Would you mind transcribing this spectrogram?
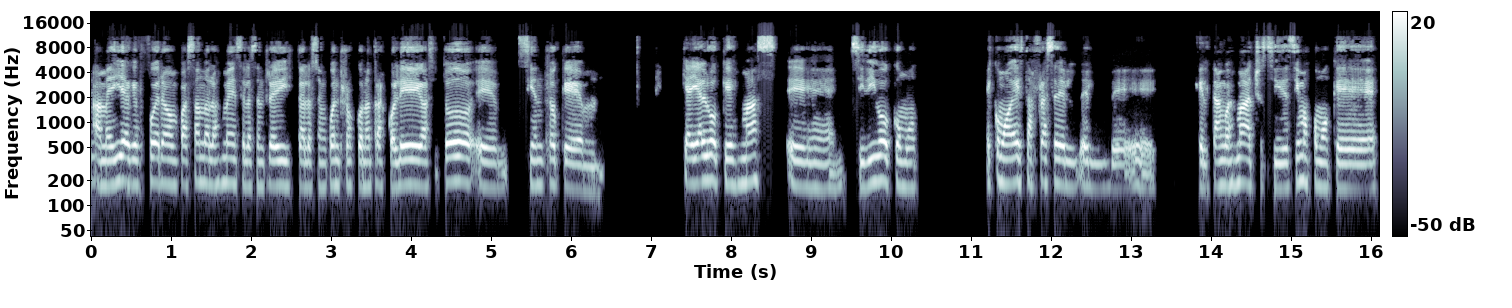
A medida que fueron pasando los meses, las entrevistas, los encuentros con otras colegas y todo, eh, siento que, que hay algo que es más, eh, si digo como, es como esta frase del, del- de que el tango es macho, si decimos como que,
